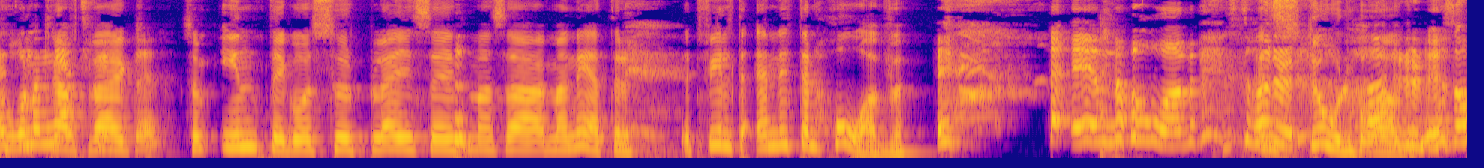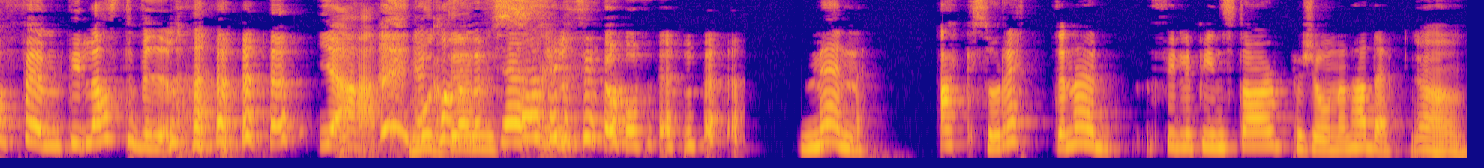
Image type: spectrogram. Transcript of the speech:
Ett kolkraftverk manetfilter. som inte går att surpla i sig massa maneter. Ett filter, en liten hov. En hov! Så En du- stor hov. Hörde du det? Sa 50 lastbilar. ja, jag kommer med Modells- fjärilshoven. Men, ack så rätt den här Philippine Star-personen hade. Jaha.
